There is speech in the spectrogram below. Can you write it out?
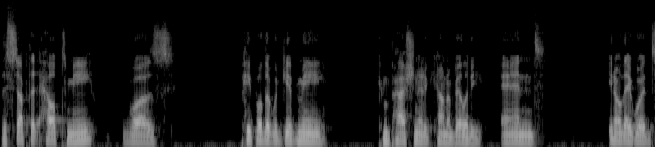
the stuff that helped me was people that would give me compassionate accountability and you know they would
